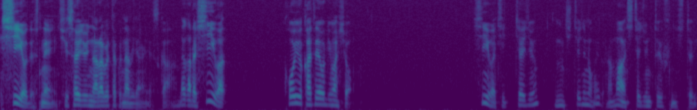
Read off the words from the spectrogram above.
C をですね小さい順に並べたくなるじゃないですかだから C はこういう過程を置きましょう C はちっちゃい順？うんちっちゃい順の方がいいかなまあちっちゃい順というふうにしとい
